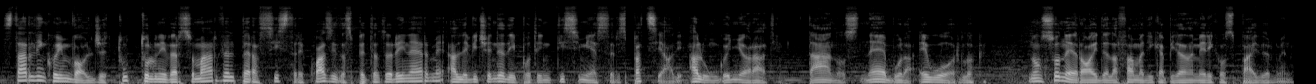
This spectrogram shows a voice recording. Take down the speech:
Starling coinvolge tutto l'universo Marvel per assistere quasi da spettatore inerme alle vicende dei potentissimi esseri spaziali a lungo ignorati. Thanos, Nebula e Warlock non sono eroi della fama di Capitan America o Spider-Man,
